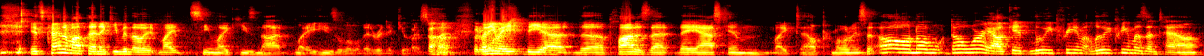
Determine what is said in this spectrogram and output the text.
it's kind of authentic, even though it might seem like he's not like he's a little bit ridiculous. Uh-huh, But, but anyway, works. the uh, the plot is that they ask him like to help promote him. He said, "Oh no, don't worry, I'll get Louis Prima. Louis Prima's in town,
